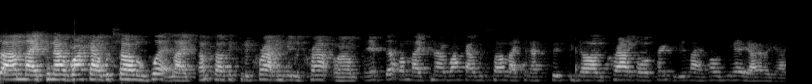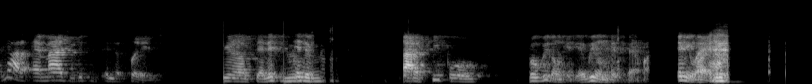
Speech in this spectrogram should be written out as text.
So I'm like, can I rock out with y'all or what? Like, I'm talking to the crowd. I'm getting the crowd um, amped up. I'm like, can I rock out with y'all? Like, can I spit for y'all? The crowd going crazy. They're like, oh, yeah, yada, yada, yada. And mind you, this is in the footage. You know what I'm saying? This is in the Mhm. a lot of people, but we don't get it. We don't get to that part. Anyway.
